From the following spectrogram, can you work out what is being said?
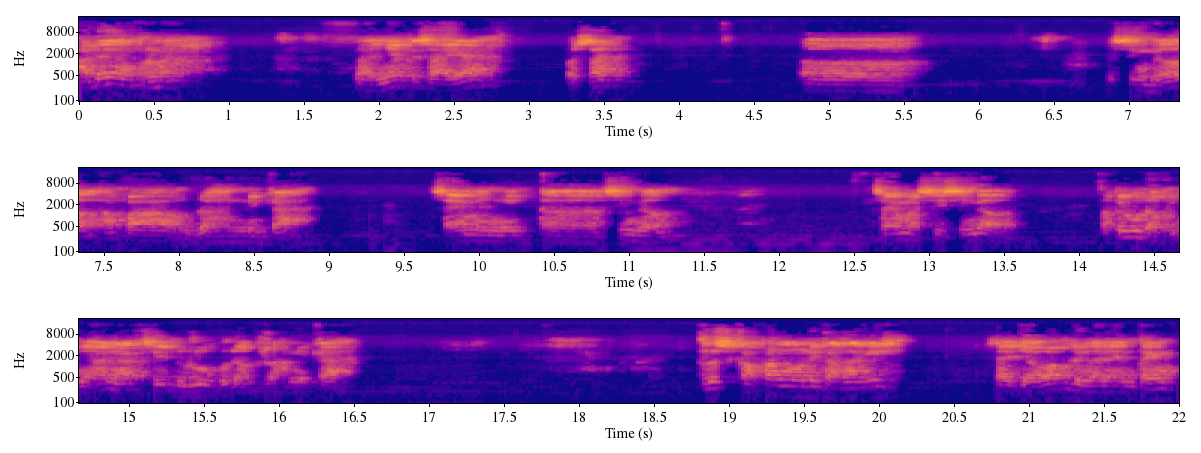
Ada yang pernah nanya ke saya, Ustaz, eh, single apa udah menikah? Saya meni- eh, single. Saya masih single, tapi udah punya anak sih dulu udah pernah nikah. Terus kapan mau nikah lagi? Saya jawab dengan enteng,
